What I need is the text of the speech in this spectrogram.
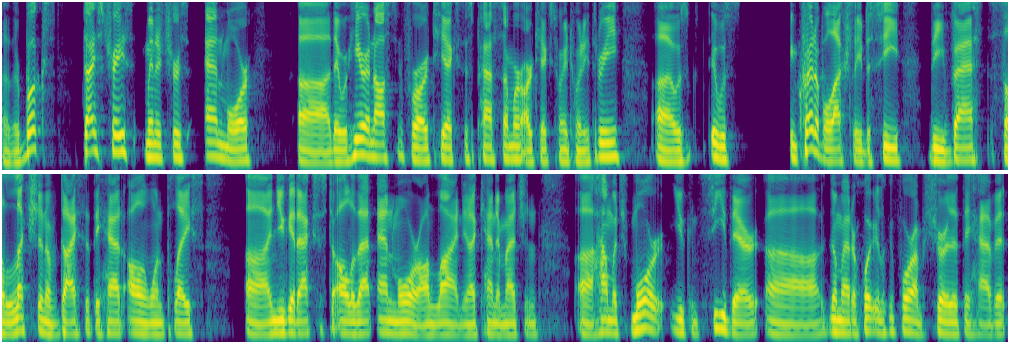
leather books, dice trays, miniatures, and more. Uh, they were here in Austin for RTX this past summer, RTX 2023. Uh, it was it was incredible actually to see the vast selection of dice that they had all in one place. Uh, and you get access to all of that and more online. Know, I can't imagine uh, how much more you can see there. Uh, no matter what you're looking for, I'm sure that they have it.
